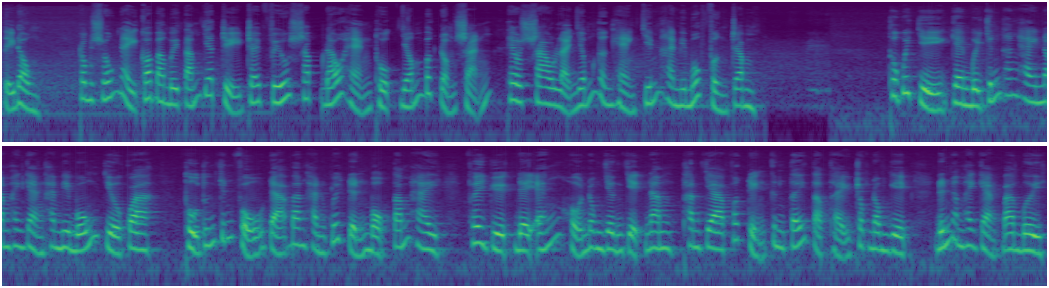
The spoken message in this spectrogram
tỷ đồng. Trong số này có 38 giá trị trái phiếu sắp đáo hạn thuộc nhóm bất động sản, theo sau là nhóm ngân hàng chiếm 21%. Thưa quý vị, ngày 19 tháng 2 năm 2024 vừa qua, Thủ tướng Chính phủ đã ban hành quyết định 182 phê duyệt đề án Hội Nông dân Việt Nam tham gia phát triển kinh tế tập thể trong nông nghiệp đến năm 2030.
